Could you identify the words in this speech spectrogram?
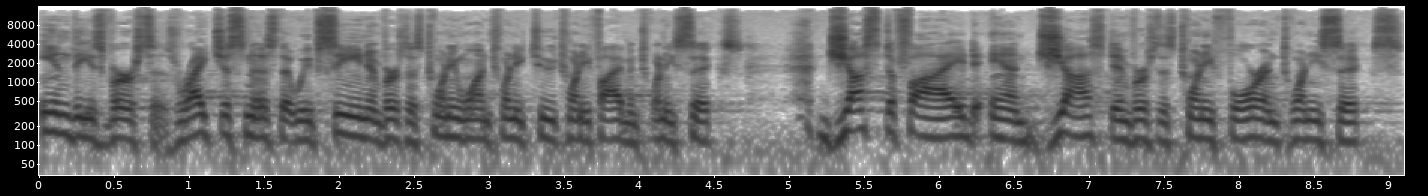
in these verses. Righteousness that we've seen in verses 21, 22, 25, and 26. Justified and just in verses 24 and 26.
